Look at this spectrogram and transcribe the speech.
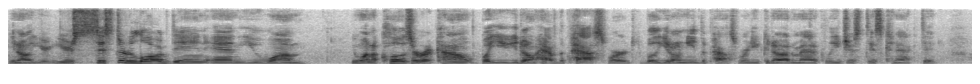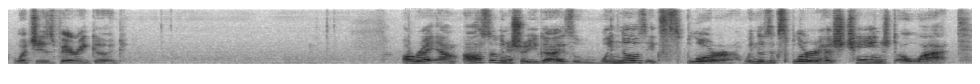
you know your your sister logged in and you um you want to close her account, but you, you don't have the password. Well, you don't need the password. You can automatically just disconnect it, which is very good. Alright, I'm also going to show you guys Windows Explorer. Windows Explorer has changed a lot.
